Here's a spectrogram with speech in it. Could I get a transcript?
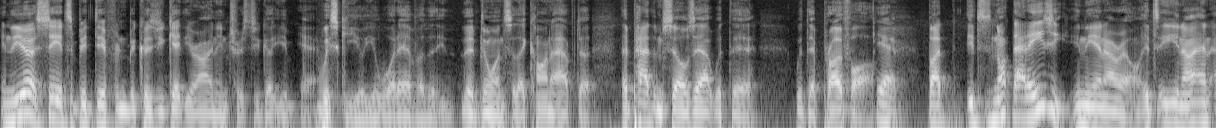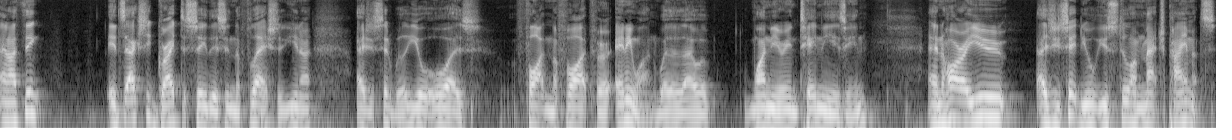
In the UFC, it's a bit different because you get your own interest. You've got your Yeah. whiskey or your whatever that they're doing, so they kind of have to they pad themselves out with their with their profile. Yeah. But it's not that easy in the NRL. It's you know, and, and I think it's actually great to see this in the flesh. That you know, as you said, Willie, you're always fighting the fight for anyone, whether they were one year in, ten years in. And Horo, you, as you said, you, you're still on match payments.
